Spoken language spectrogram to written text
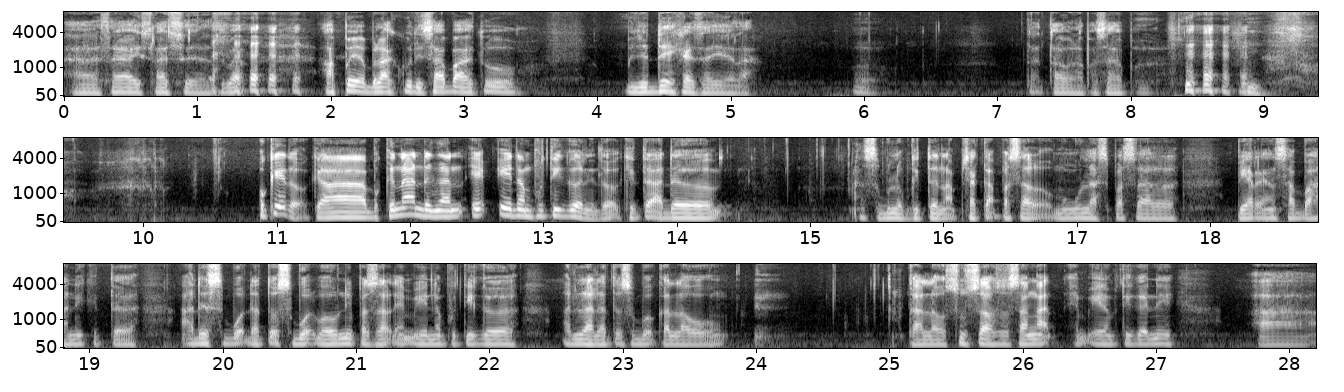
Ah, saya hari Selasa sebab apa yang berlaku di Sabah tu menyedihkan saya lah. Oh. Tak tahulah pasal apa. Okey tu, uh, berkenaan dengan MA63 ni tu, kita ada sebelum kita nak bercakap pasal mengulas pasal PRN Sabah ni kita ada sebut Datuk sebut baru ni pasal MA63 adalah Datuk sebut kalau kalau susah susah sangat MA63 ni uh,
